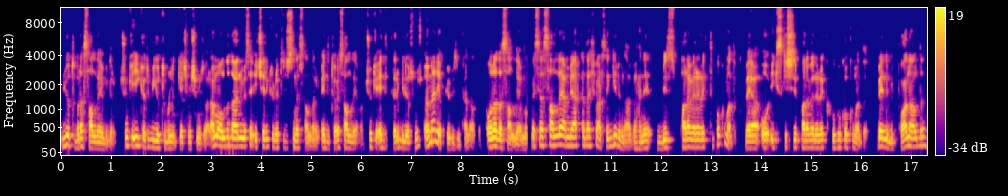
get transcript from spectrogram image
YouTuber'a sallayabilirim. Çünkü iyi kötü bir YouTuber'lık geçmişimiz var. Ama onda da hani mesela içerik üreticisine sallarım. Editöre sallayamam. Çünkü editleri biliyorsunuz Ömer yapıyor bizim kanalda. Ona da sallayamam. Mesela sallayan bir arkadaş varsa girin abi. Hani biz para vererek tıp okumadık. Veya o X kişi para vererek hukuk okumadı. Belli bir puan aldı.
